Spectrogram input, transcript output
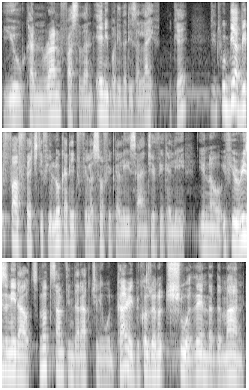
you can run faster than anybody that is alive. Okay? It would be a bit far fetched if you look at it philosophically, scientifically. You know, if you reason it out, it's not something that actually would carry because we're not sure then that the man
